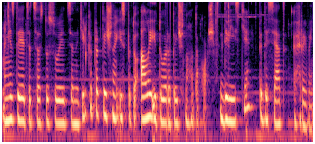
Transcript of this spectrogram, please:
Мені здається, це стосується не тільки практичного іспиту, але і теоретичного також. 250 гривень,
